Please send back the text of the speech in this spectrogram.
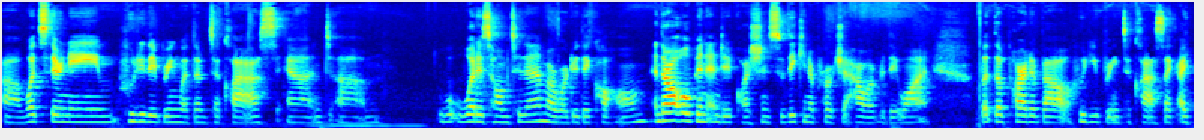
Uh, what's their name? Who do they bring with them to class? And um, w- what is home to them or where do they call home? And they're all open ended questions, so they can approach it however they want. But the part about who do you bring to class, like I,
